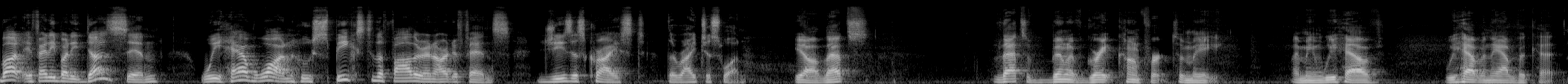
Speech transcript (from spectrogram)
But if anybody does sin, we have one who speaks to the Father in our defense, Jesus Christ, the righteous one. Yeah, that's that's been of great comfort to me. I mean, we have we have an advocate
